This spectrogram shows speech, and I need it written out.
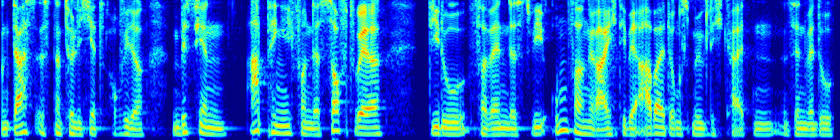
Und das ist natürlich jetzt auch wieder ein bisschen abhängig von der Software, die du verwendest, wie umfangreich die Bearbeitungsmöglichkeiten sind, wenn du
